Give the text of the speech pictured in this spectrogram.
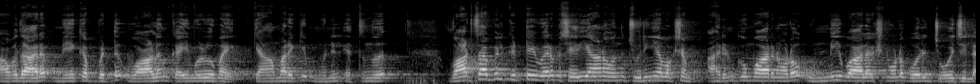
അവതാരം മേക്കപ്പ് ഇട്ട് വാളും കൈമുഴുവുമായി ക്യാമറയ്ക്ക് മുന്നിൽ എത്തുന്നത്. വാട്സാപ്പിൽ കിട്ടിയ വിവരം ശരിയാണോ എന്ന് ചുരുങ്ങിയ പക്ഷം അരുൺകുമാറിനോടോ ഉണ്ണി ബാലകൃഷ്ണനോടോ പോലും ചോദിച്ചില്ല.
